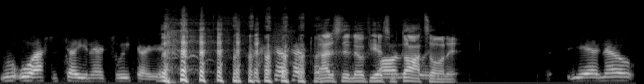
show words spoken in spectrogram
we'll have to tell you next week, I guess. I just didn't know if you had some thoughts on it. Yeah, no.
